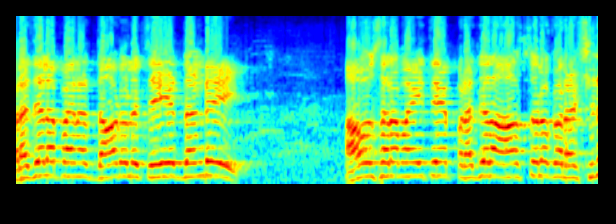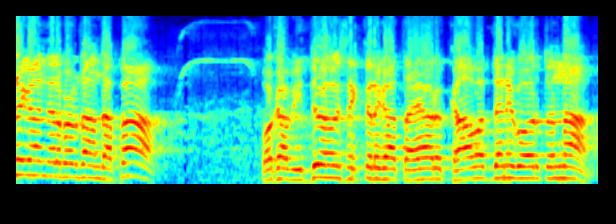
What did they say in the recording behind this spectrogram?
ప్రజలపైన దాడులు చేయొద్దండి. అవసరమైతే ప్రజల ఆస్తులకు రక్షణగా నిలబడదాం తప్ప ఒక విద్రోహ శక్తులుగా తయారు కావద్దని కోరుతున్నా.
